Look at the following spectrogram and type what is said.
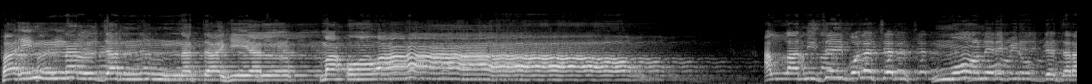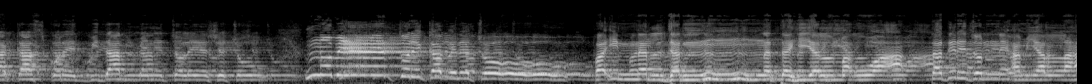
ফাইনাল জান্নাতা হিয়াল মাওয়া। আল্লাহ নিজেই বলেছেন, মনের বিরুদ্ধে যারা কাজ করে বিধান মেনে চলে এসেছ। নবীর তরিকা মেনেছো। তাদের জন্য আমি আল্লাহ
